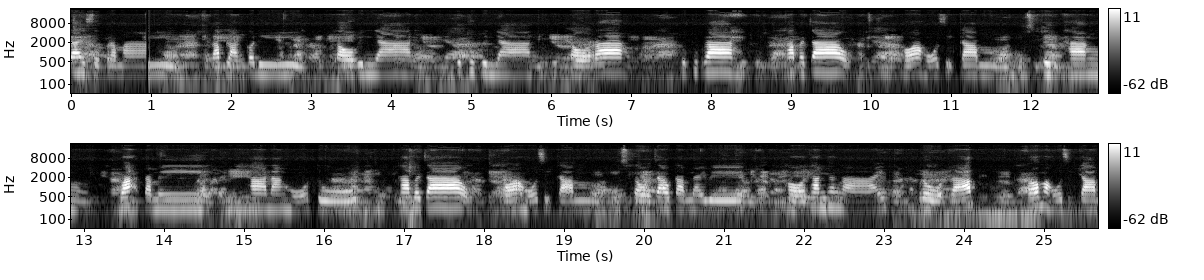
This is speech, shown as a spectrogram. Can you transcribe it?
ได้สุประมาณดีรับหลังก็ดี ต่อวิญญาณ ทุกๆวิญญาณ ต่อร่าง ทุกๆร่าง ข้าพเจ้า ขออโหสิกรรมติทังวะตะเม ทานังโหตู ข้าพเจ้า ขออโหสิกรรม ต่อเจ้ากรรมนายเวร ขอท่านทั้งหลาย โปรดรับ พร้อมอโหสิกรรม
